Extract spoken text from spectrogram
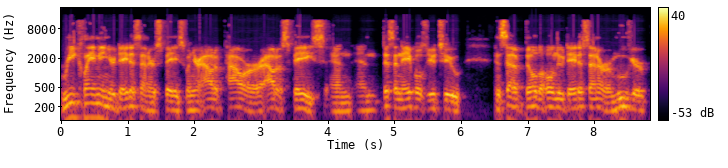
reclaiming your data center space when you're out of power or out of space, and and this enables you to instead of build a whole new data center or move your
